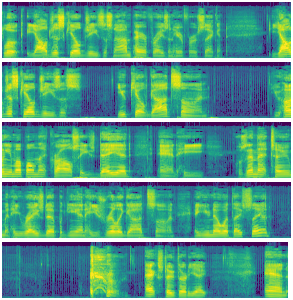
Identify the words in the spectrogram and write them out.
look, y'all just killed Jesus. Now, I'm paraphrasing here for a second. Y'all just killed Jesus. You killed God's Son. You hung him up on that cross. He's dead, and he was in that tomb and he raised up again. He's really God's son. And you know what they said? Acts 2:38. And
